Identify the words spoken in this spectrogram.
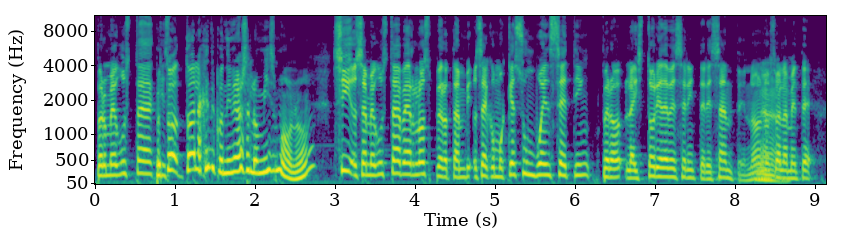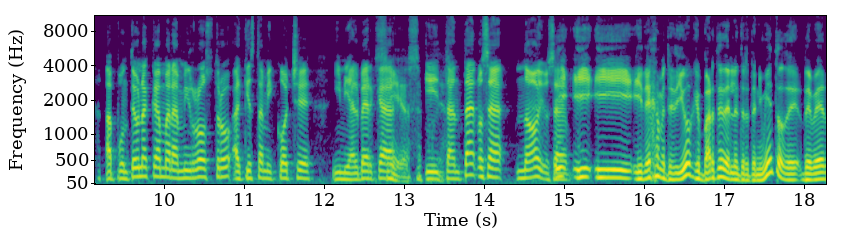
Pero me gusta Pero que to- toda la gente con dinero hace lo mismo, ¿no? Sí, o sea, me gusta verlos, pero también, o sea, como que es un buen setting, pero la historia debe ser interesante, ¿no? No Ah. solamente apunté una cámara a mi rostro, aquí está mi coche y mi alberca Sí, y tan tan, o sea, no, o sea, y, y- y- y déjame te digo que parte del entretenimiento de, de ver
